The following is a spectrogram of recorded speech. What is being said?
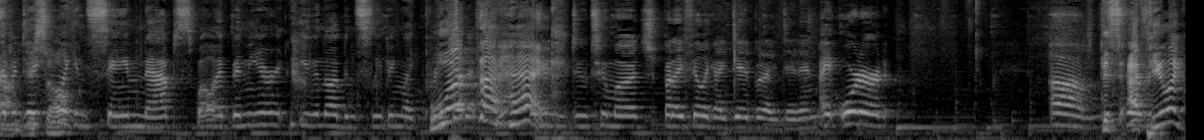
I've been taking yourself. like insane naps while I've been here, even though I've been sleeping like pretty What good the night. I heck? didn't do too much, but I feel like I did, but I didn't. I ordered. Um, This this I feel like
